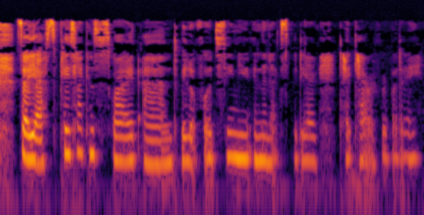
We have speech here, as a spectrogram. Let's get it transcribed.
so yes, please like and subscribe. And we look forward to seeing you in the next video. Take care, everybody.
